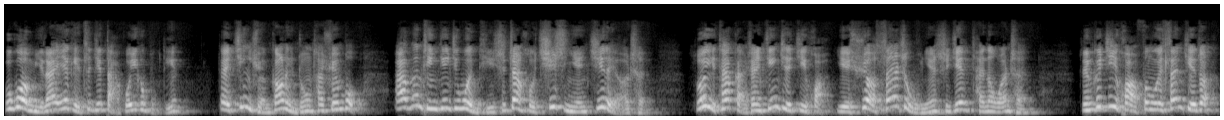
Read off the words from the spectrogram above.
不过，米莱也给自己打过一个补丁，在竞选纲领中，他宣布，阿根廷经济问题是战后七十年积累而成，所以他改善经济的计划也需要三十五年时间才能完成。整个计划分为三阶段，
